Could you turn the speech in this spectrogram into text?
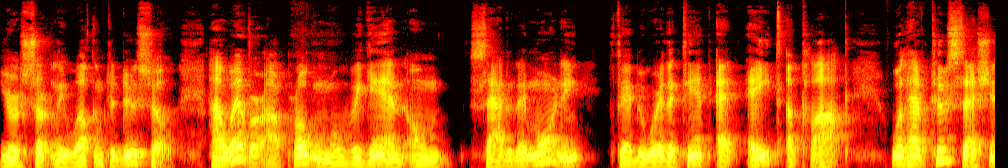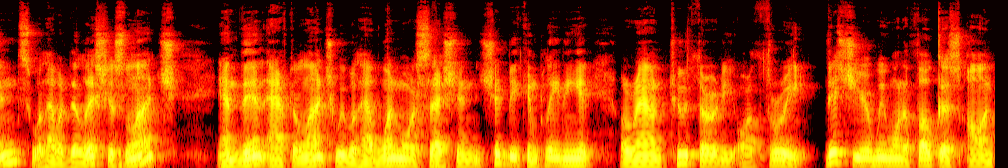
you're certainly welcome to do so. However, our program will begin on Saturday morning, February the 10th at 8 o'clock. We'll have two sessions. We'll have a delicious lunch. And then after lunch, we will have one more session. Should be completing it around 2.30 or 3. This year, we want to focus on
